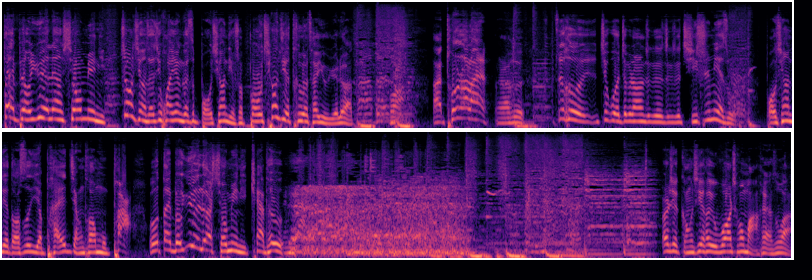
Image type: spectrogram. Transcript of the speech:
代表月亮消灭你。正经这句话应该是包青天说，包青天头上才有月亮，是吧？啊，吞上来，然后最后结果这个让这个这个欺师灭祖。包青天当时一拍姜汤木，啪！我要代表月亮消灭你，看透。而且刚才还有王朝马汉是吧？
